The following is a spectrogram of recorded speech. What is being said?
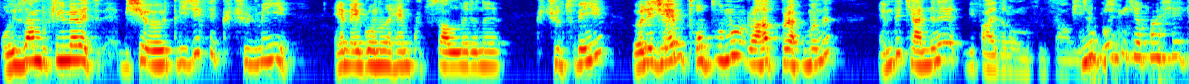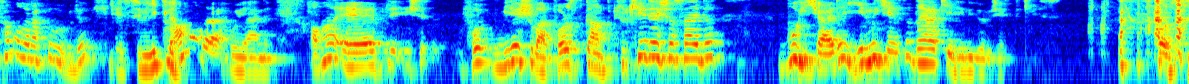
O yüzden bu film evet bir şey öğütleyecekse küçülmeyi hem egonu hem kutsallarını küçültmeyi böylece hem toplumu rahat bırakmanı hem de kendine bir faydan olmasını sağlayacak. Filmi şey. politik yapan şey tam olarak da bu biliyor musun? Kesinlikle. Tam olarak bu yani. Ama e, işte for- bir de şu var. Forrest Gump Türkiye'de yaşasaydı bu hikayede 20 kez de dayak yediğini görecektik biz. Forrest.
